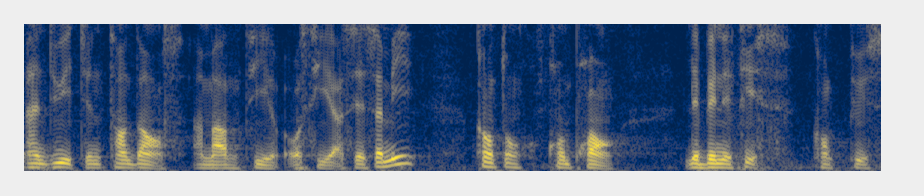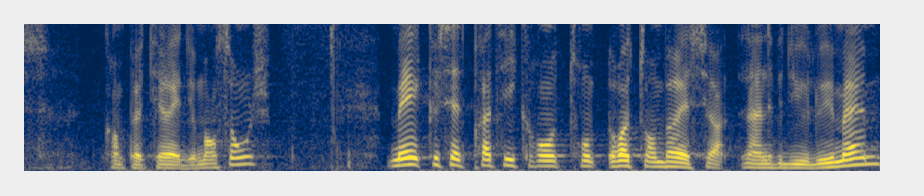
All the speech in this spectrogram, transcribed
induit une tendance à mentir aussi à ses amis, quand on comprend les bénéfices qu'on peut tirer du mensonge, mais que cette pratique retomberait sur l'individu lui-même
